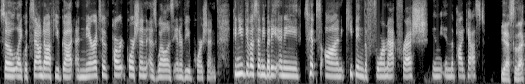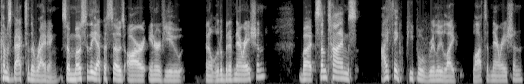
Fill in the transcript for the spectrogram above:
So, like with Sound Off, you've got a narrative part portion as well as interview portion. Can you give us anybody any tips on keeping the format fresh in in the podcast? Yeah, so that comes back to the writing. So most of the episodes are interview and a little bit of narration, but sometimes I think people really like lots of narration.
